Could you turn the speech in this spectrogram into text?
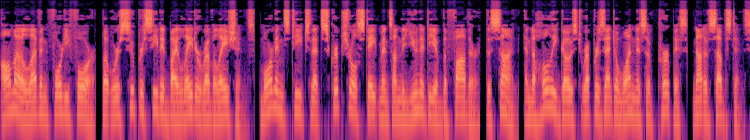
Alma 1144, but were superseded by later revelations. Mormons teach that scriptural statements on the unity of the Father, the Son, and the Holy Ghost represent a oneness of purpose, not of substance.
